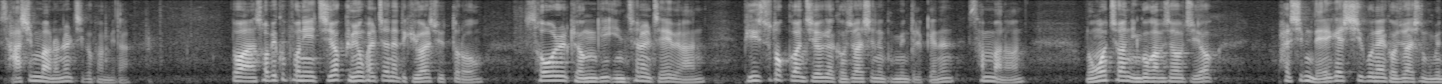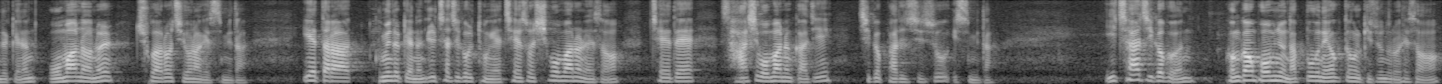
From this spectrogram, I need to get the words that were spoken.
40만 원을 지급합니다. 또한 소비 쿠폰이 지역 균형 발전에도 기여할 수 있도록 서울, 경기, 인천을 제외한 비수도권 지역에 거주하시는 국민들께는 3만 원, 농어촌 인구 감소 지역 84개 시군에 거주하시는 국민들께는 5만 원을 추가로 지원하겠습니다. 이에 따라 국민들께는 1차 지급을 통해 최소 15만 원에서 최대 45만 원까지 지급받으실 수 있습니다. 2차 지급은 건강보험료 납부 내역 등을 기준으로 해서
